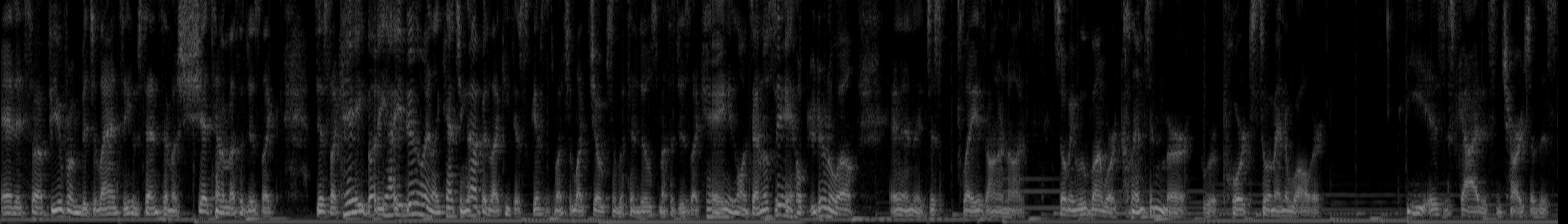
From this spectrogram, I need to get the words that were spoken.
And it's a few from Vigilante who sends him a shit ton of messages, like just like, "Hey, buddy, how you doing?" Like catching up, and like he just gives a bunch of like jokes and within those messages, like, "Hey, long time no see. Hope you're doing well," and it just plays on and on. So we move on. Where Clemson Murn reports to Amanda Waller he is this guy that's in charge of this.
